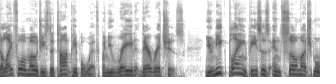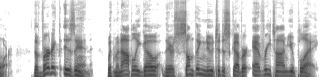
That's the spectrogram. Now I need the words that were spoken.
delightful emojis to taunt people with when you raid their riches, unique playing pieces, and so much more. The verdict is in. With Monopoly Go, there's something new to discover every time you play.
